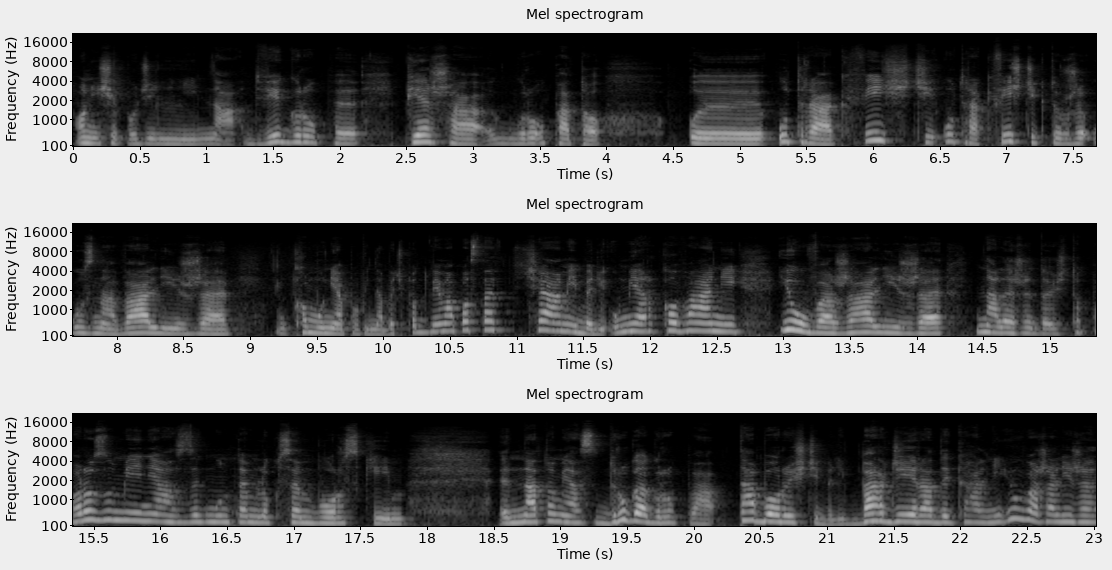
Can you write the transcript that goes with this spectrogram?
Oni się podzielili na dwie grupy. Pierwsza grupa to yy, utrakwiści, utrakwiści, którzy uznawali, że komunia powinna być pod dwiema postaciami, byli umiarkowani i uważali, że należy dojść do porozumienia z Zygmuntem Luksemburskim. Natomiast druga grupa, taboryści, byli bardziej radykalni i uważali, że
